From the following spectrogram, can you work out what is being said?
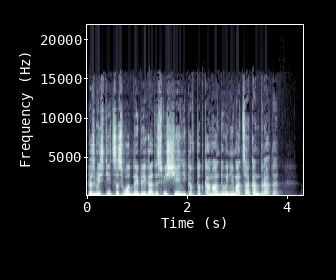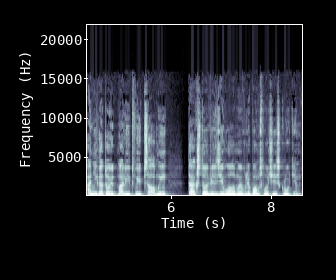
разместится сводная бригада священников под командованием отца Кондрата. Они готовят молитвы и псалмы, так что Вельзевула мы в любом случае скрутим.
